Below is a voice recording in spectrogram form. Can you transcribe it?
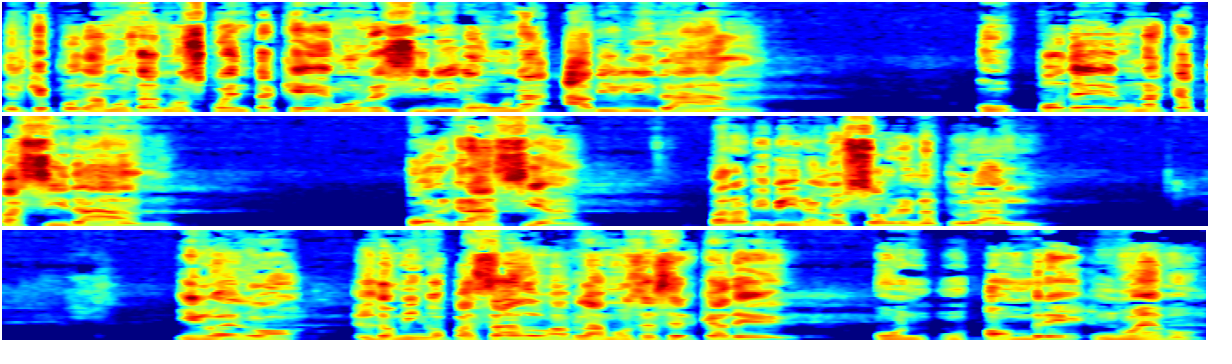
El que podamos darnos cuenta que hemos recibido una habilidad, un poder, una capacidad por gracia para vivir en lo sobrenatural. Y luego, el domingo pasado hablamos acerca de un hombre nuevo.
